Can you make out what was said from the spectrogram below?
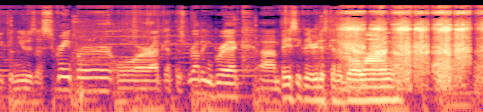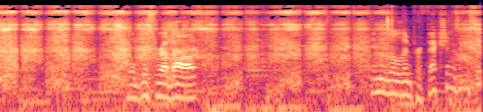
you can use a scraper or I've got this rubbing brick. Um, basically, you're just going to go along and just rub out any little imperfections that you see.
